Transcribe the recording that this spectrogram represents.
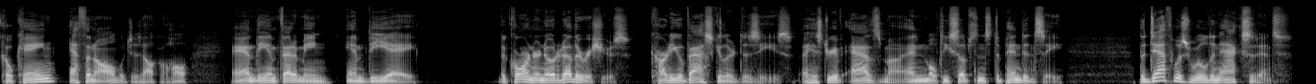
cocaine, ethanol, which is alcohol, and the amphetamine MDA. The coroner noted other issues cardiovascular disease, a history of asthma, and multi substance dependency. The death was ruled an accident,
